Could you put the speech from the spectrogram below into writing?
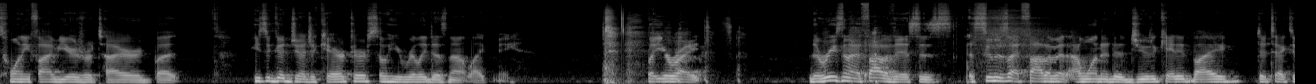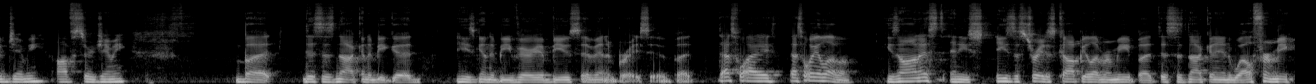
25 years, retired, but he's a good judge of character, so he really does not like me. But you're right. The reason I thought of this is as soon as I thought of it, I wanted it adjudicated by Detective Jimmy, Officer Jimmy. But this is not going to be good. He's going to be very abusive and abrasive, but that's why that's why I love him. He's honest and he's he's the straightest cop you'll ever meet, but this is not going to end well for me.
